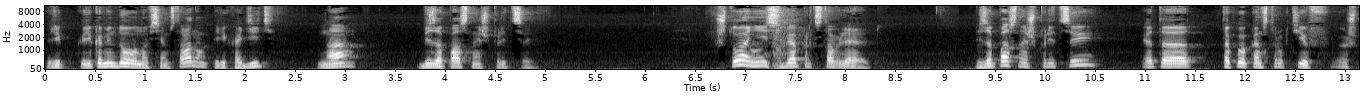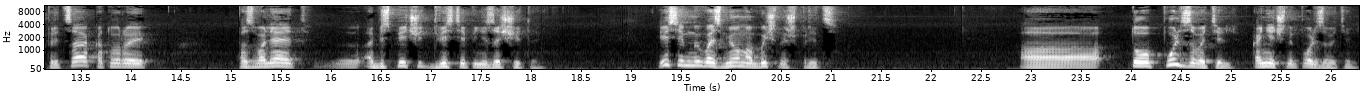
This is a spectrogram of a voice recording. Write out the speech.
рекомендовано всем странам переходить на безопасные шприцы. Что они из себя представляют? Безопасные шприцы – это такой конструктив шприца, который позволяет э, обеспечить две степени защиты. Если мы возьмем обычный шприц, а, то пользователь, конечный пользователь,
